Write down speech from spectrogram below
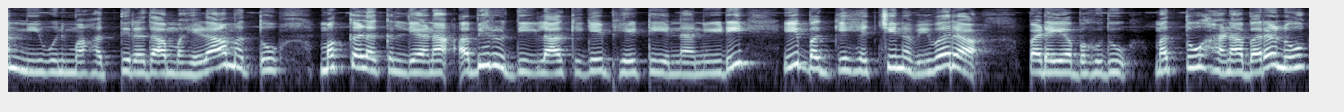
ನೀವು ನಿಮ್ಮ ಹತ್ತಿರದ ಮಹಿಳಾ ಮತ್ತು ಮಕ್ಕಳ ಕಲ್ಯಾಣ ಅಭಿವೃದ್ಧಿ ಇಲಾಖೆಗೆ ಭೇಟಿಯನ್ನು ನೀಡಿ ಈ ಬಗ್ಗೆ ಹೆಚ್ಚಿನ ವಿವರ ಪಡೆಯಬಹುದು ಮತ್ತು ಹಣ ಬರಲು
